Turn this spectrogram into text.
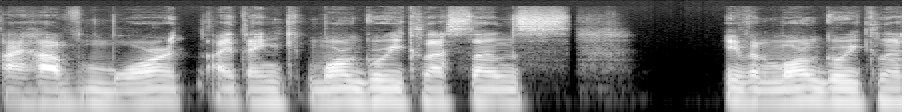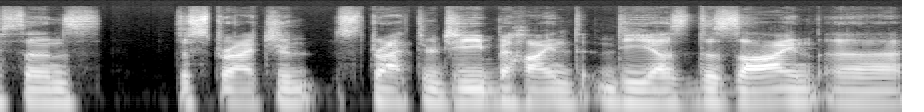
I have more, I think, more Greek lessons, even more Greek lessons the strategy strategy behind Dia's design. Uh,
